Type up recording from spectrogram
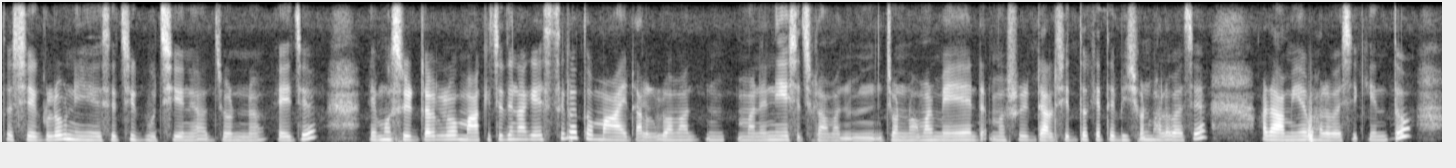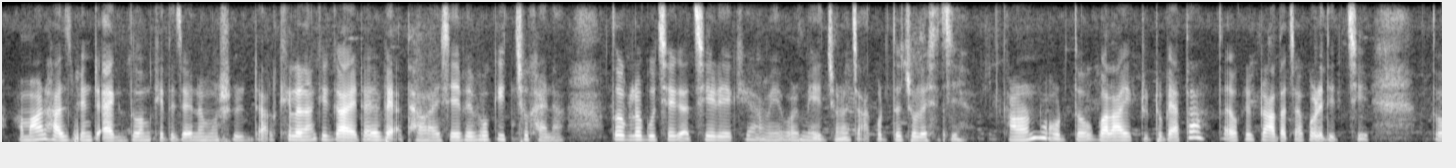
তো সেগুলো নিয়ে এসেছি গুছিয়ে নেওয়ার জন্য। এই যে, এই মসুরির ডালগুলো মা কিছুদিন আগে এসেছিল, তো মা এই ডালগুলো আমার মানে নিয়ে এসেছিল আমার জন্য। আমার মেয়ে মসুরির ডাল সিদ্ধ খেতে ভীষণ ভালোবাসে, আর আমিও ভালোবাসি। কিন্তু আমার হাজব্যান্ড একদম খেতে চায় না, মসুরির ডাল। খেলে নাকি গায়ে টায়ে ব্যথা হয়, সে ভেবেও কিচ্ছু খায় না। তো ওগুলো গুছিয়ে গাছিয়ে রেখে আমি এবার মেয়ের জন্য চা করতে চলে এসেছি। কারণ ওর তো গলায় একটু একটু ব্যথা, তাই ওকে একটু আদা চা করে দিচ্ছি। তো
